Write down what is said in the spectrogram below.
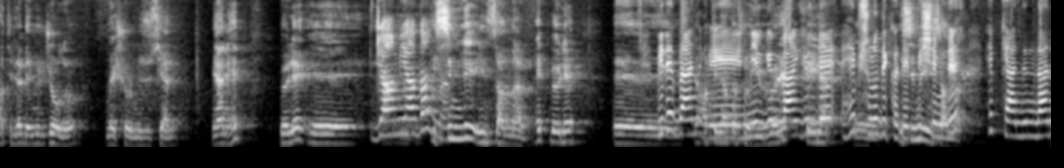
Atilla Demircioğlu meşhur müzisyen. Yani hep böyle e, Camiadan mı? isimli insanlar. Hep böyle e, Bir de ben işte e, Nilgün Bengül'de hep e, şunu dikkat etmişimdir. insanlar. Hep kendinden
